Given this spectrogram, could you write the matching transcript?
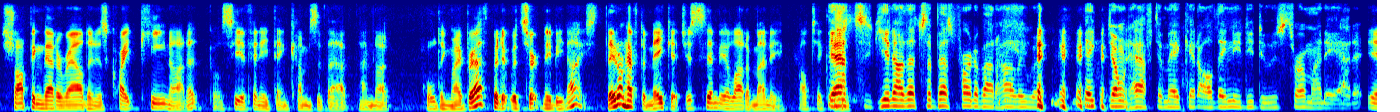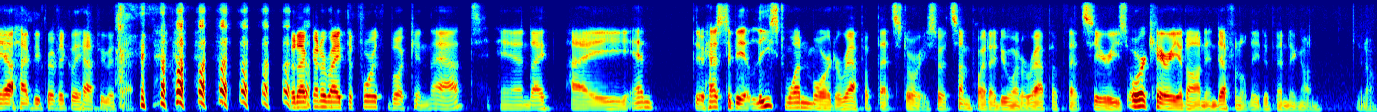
shopping that around and is quite keen on it. We'll see if anything comes of that. I'm not holding my breath, but it would certainly be nice. They don't have to make it. Just send me a lot of money. I'll take that. That's you know that's the best part about Hollywood. they don't have to make it. All they need to do is throw money at it. Yeah, I'd be perfectly happy with that. but I'm going to write the fourth book in that, and I I and there has to be at least one more to wrap up that story. So at some point, I do want to wrap up that series or carry it on indefinitely, depending on you know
